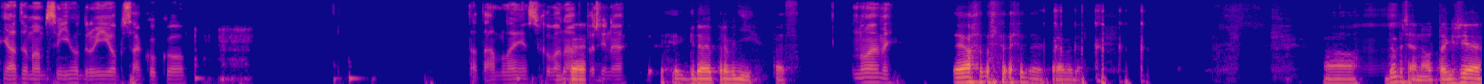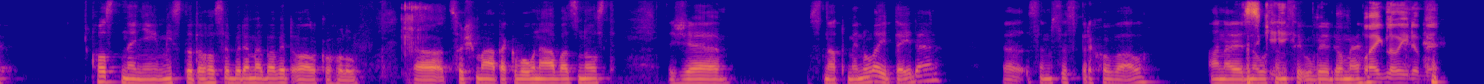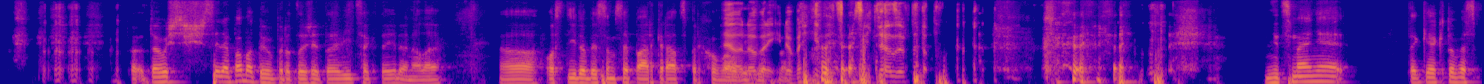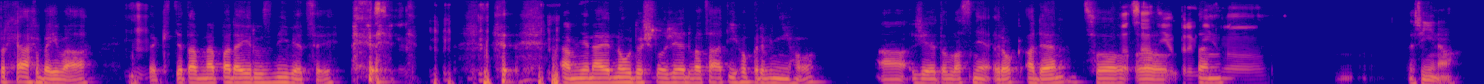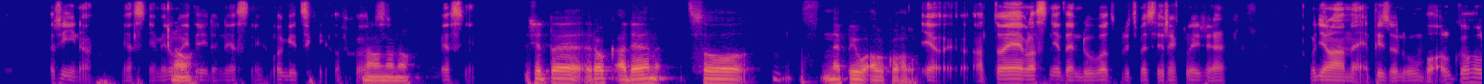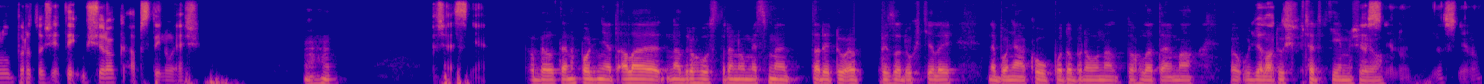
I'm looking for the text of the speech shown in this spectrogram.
Já to mám svýho druhýho psa Koko. Ta tamhle je schovaná Kde? v peřinách. Kdo je první pes? No je mi. Jo, to je pravda. Uh, dobře, no, takže host není, místo toho se budeme bavit o alkoholu, což má takovou návaznost, že snad minulý týden uh, jsem se sprchoval a najednou jsem Hezký. si uvědomil, Po jak dlouhý době? to, to už si nepamatuju, protože to je více jak týden, ale uh, od té doby jsem se párkrát sprchoval. Jo, dobrý, zase. dobrý, teď jsem se chtěl zeptat. Nicméně, tak jak to ve sprchách bývá, Hm, tak tě tam napadají různé věci. A mně najednou došlo, že je 21. a že je to vlastně rok a den, co eh, 21. jsem října. října, jasně, minulý No. týden, jasně, logicky, of course, No, no, no. jasně. Že to je rok a den, co nepiju alkohol. A to je vlastně ten důvod, proč jsme si řekli, že uděláme epizodu o alkoholu, protože ty už rok abstinuješ. Mhm. Přesně. To byl ten podnět, ale na druhou stranu my jsme tady tu epizodu chtěli, nebo nějakou podobnou na tohle téma, eh, udělat Dělat. už předtím, že jo. Jasně, no, jasně, no.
